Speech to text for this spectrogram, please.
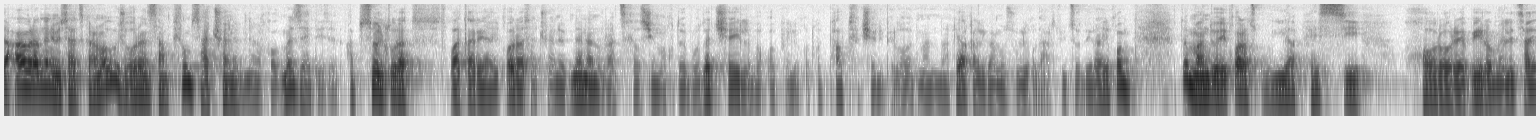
და ამ რამდენიმე საათის განმავლობაში ორან სამ ფილმს აჩვენებდნენ ხოლმე ზედიზე. აბსოლუტურად ლატარია იყო, რაც აჩვენებდნენ, ანუ რაც ხელში მოხდებოდა, შეიძლება ყოფილიყო თქო Pulp Fiction-ი პირველად მან ნახე, ახალი გამოსული იყო და არც ვიცოდი რა იყო. და მანდვე იყო რაც უიაფესი ჰორორები, რომელიც აი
